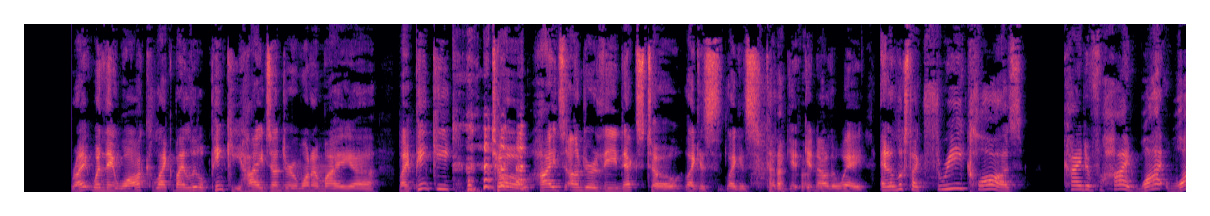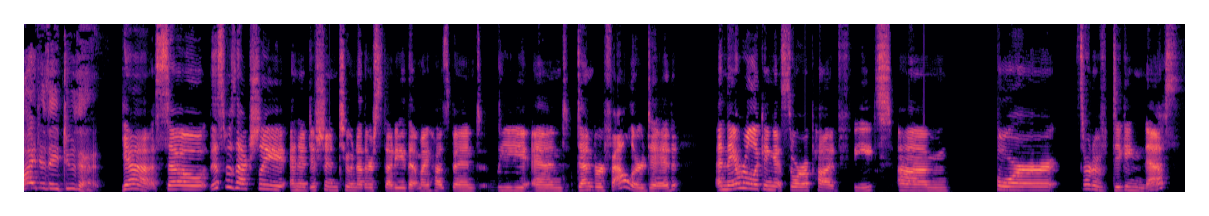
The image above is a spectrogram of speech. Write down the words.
right, when they walk, like my little pinky hides under one of my uh, My pinky toe hides under the next toe, like it's like it's kind of get, getting out of the way, and it looks like three claws kind of hide. Why? Why do they do that? Yeah, so this was actually an addition to another study that my husband Lee and Denver Fowler did, and they were looking at sauropod feet um, for sort of digging nests.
